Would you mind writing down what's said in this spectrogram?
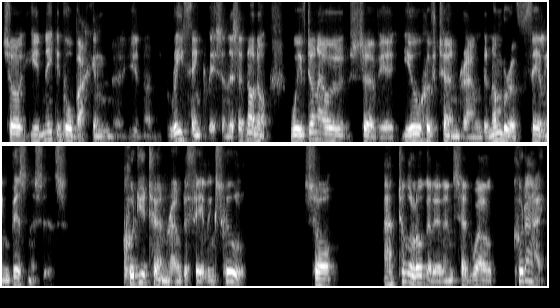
So you need to go back and uh, you know, rethink this. And they said, no, no, we've done our survey. You have turned around a number of failing businesses. Could you turn around a failing school? So I took a look at it and said, well, could I?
